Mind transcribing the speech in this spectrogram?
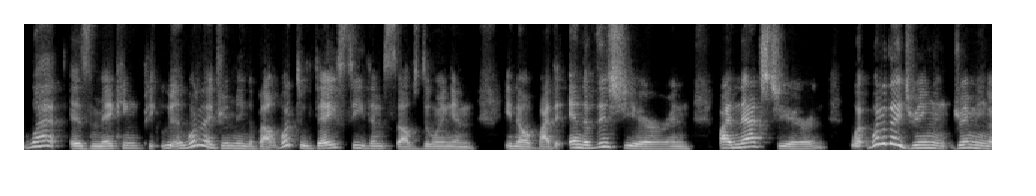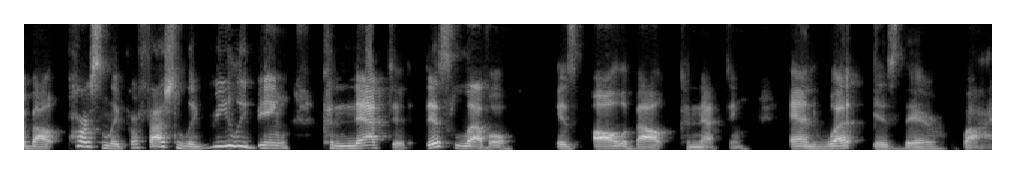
What is making people what are they dreaming about what do they see themselves doing and you know by the end of this year and by next year and what, what are they dreaming dreaming about personally professionally really being connected this level is all about connecting. And what is their why?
